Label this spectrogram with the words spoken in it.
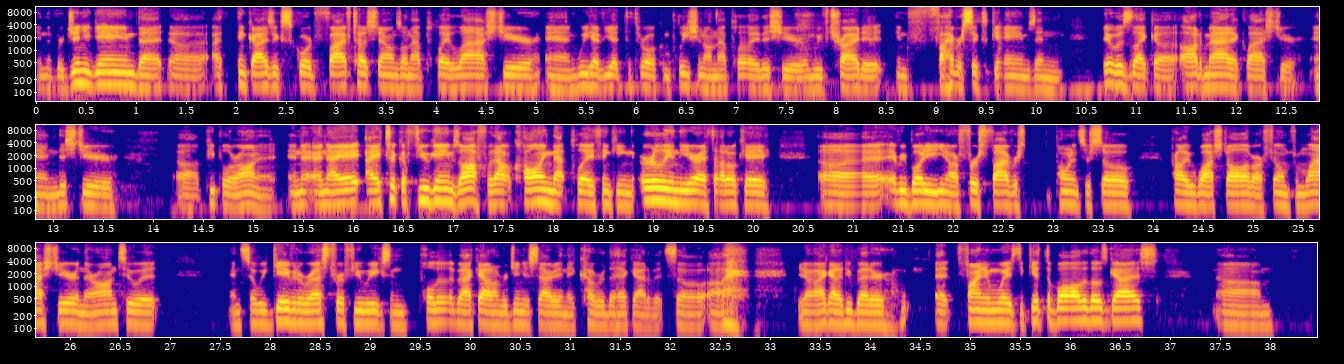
in the Virginia game that uh, I think Isaac scored five touchdowns on that play last year, and we have yet to throw a completion on that play this year. And we've tried it in five or six games, and it was like a automatic last year. And this year, uh, people are on it. And and I I took a few games off without calling that play, thinking early in the year I thought, okay, uh, everybody, you know, our first five opponents or so probably watched all of our film from last year and they're on to it. And so we gave it a rest for a few weeks and pulled it back out on Virginia Saturday, and they covered the heck out of it. So, uh, you know, I got to do better at finding ways to get the ball to those guys. Um,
